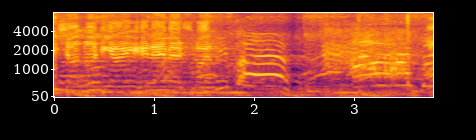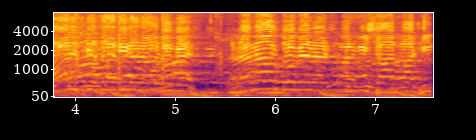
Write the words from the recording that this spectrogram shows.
विशाल लाठी आए हैं नए बैट्समैन। और इसके साथ ही रन आउट हो गए। रन आउट हो गए बैट्समैन विशाल लाठी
